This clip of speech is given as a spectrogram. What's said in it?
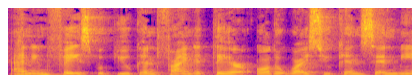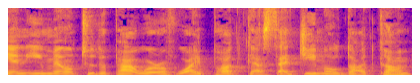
and in Facebook. You can find it there. Otherwise, you can send me an email to the power of why podcast at gmail.com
